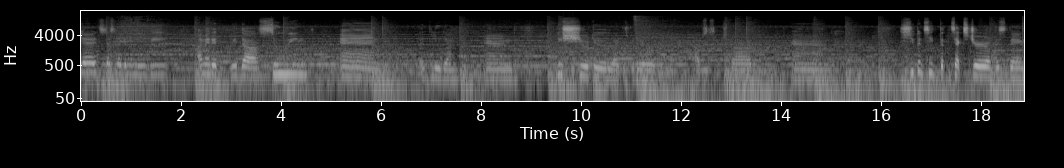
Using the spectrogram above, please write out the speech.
Yeah it's just like in the movie. I made it with the sewing and a glue gun and please sure to like this video and also subscribe and you can see the texture of this thing.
